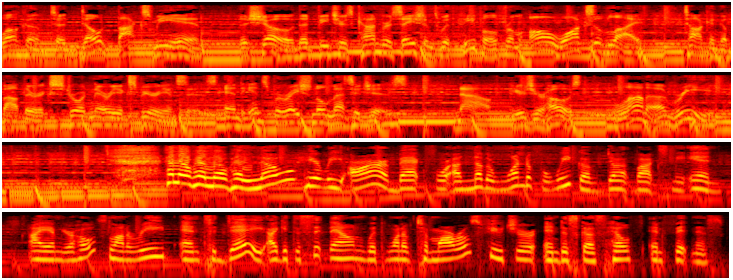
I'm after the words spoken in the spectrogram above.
Welcome to Don't Box Me In, the show that features conversations with people from all walks of life, talking about their extraordinary experiences and inspirational messages. Now, here's your host, Lana Reed. Hello, hello, hello. Here we are back for another wonderful week of Don't Box Me In. I am your host, Lana Reed, and today I get to sit down with one of tomorrow's future and discuss health and fitness.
